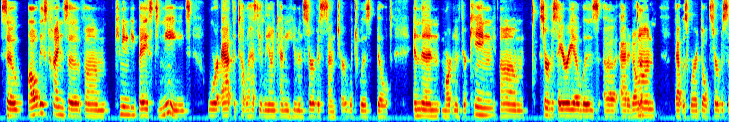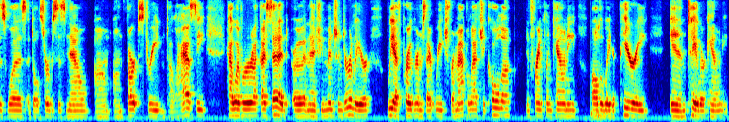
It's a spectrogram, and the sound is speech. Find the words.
So all these kinds of um, community-based needs were at the Tallahassee Leon County Human Service Center, which was built and then Martin Luther King um, service area was uh, added on. That was where adult services was. Adult services now um, on Tharp Street in Tallahassee. However, like I said, uh, and as you mentioned earlier, we have programs that reach from Apalachicola in Franklin County all the way to Perry in Taylor County.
